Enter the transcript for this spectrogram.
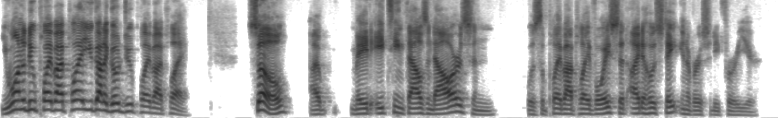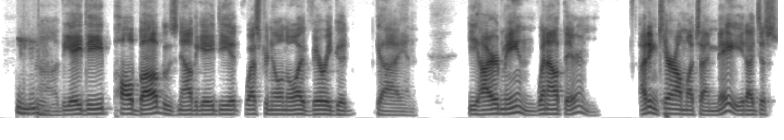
you want to do play by play? You got to go do play by play. So I made $18,000 and was the play by play voice at Idaho State University for a year. Mm-hmm. Uh, the AD, Paul Bubb, who's now the AD at Western Illinois, very good guy. And he hired me and went out there and I didn't care how much I made. I just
